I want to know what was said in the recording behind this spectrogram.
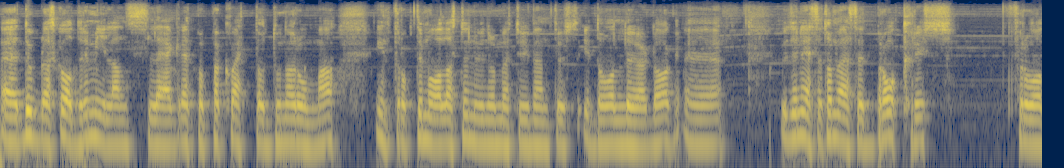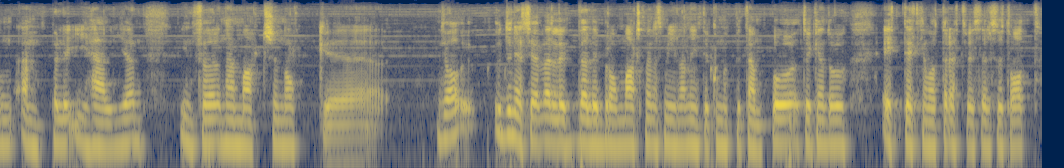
Eh, dubbla skador i Milans lägret på Paquetta och Donnarumma. Inte det optimalaste nu när de möter Juventus idag lördag. Eh, Udinese tar med sig ett bra kryss från Empoli i helgen inför den här matchen och eh, Ja, Udinese är väldigt, väldigt bra match medan Milan inte kom upp i tempo. Jag tycker ändå 1-1 kan vara ett rättvist resultat.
